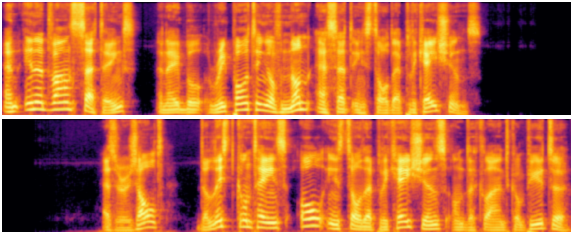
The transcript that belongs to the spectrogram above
and in advanced settings enable reporting of non-ESET installed applications. As a result, the list contains all installed applications on the client computer.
